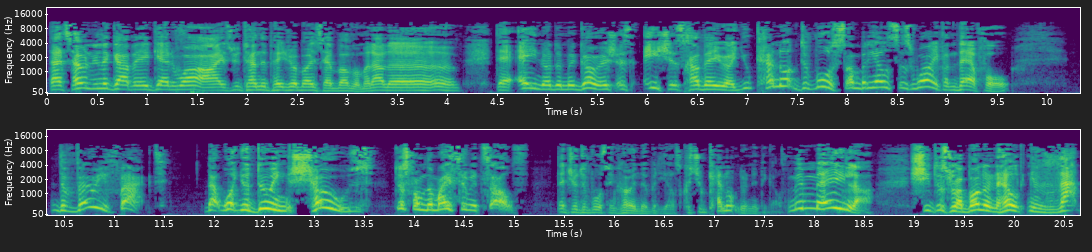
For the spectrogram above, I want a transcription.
That's only legabe get wise. Return the page Rabbi said There ain't no the megorish as Ashes Chavera. You cannot divorce somebody else's wife, and therefore, the very fact that what you're doing shows just from the Meiser itself that you're divorcing her and nobody else, because you cannot do anything else. Mimela, she does Rabbanon held in that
